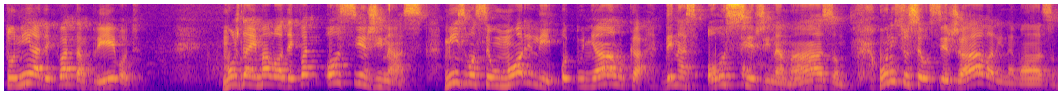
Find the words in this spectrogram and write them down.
to nije adekvatan prijevod. Možda je malo adekvatno, osvježi nas. Mi smo se umorili od Dunjaluka da nas osvježi namazom. Oni su se osvježavali namazom.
